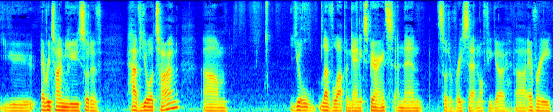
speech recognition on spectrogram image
you every time you sort of have your turn, um, you'll level up and gain experience, and then sort of reset and off you go. Uh, every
